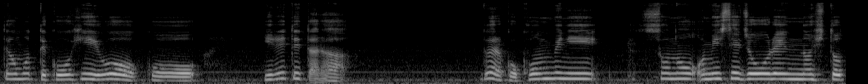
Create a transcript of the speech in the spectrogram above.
て思ってコーヒーをこう入れてたらどうやらこうコンビニそのお店常連の人っ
